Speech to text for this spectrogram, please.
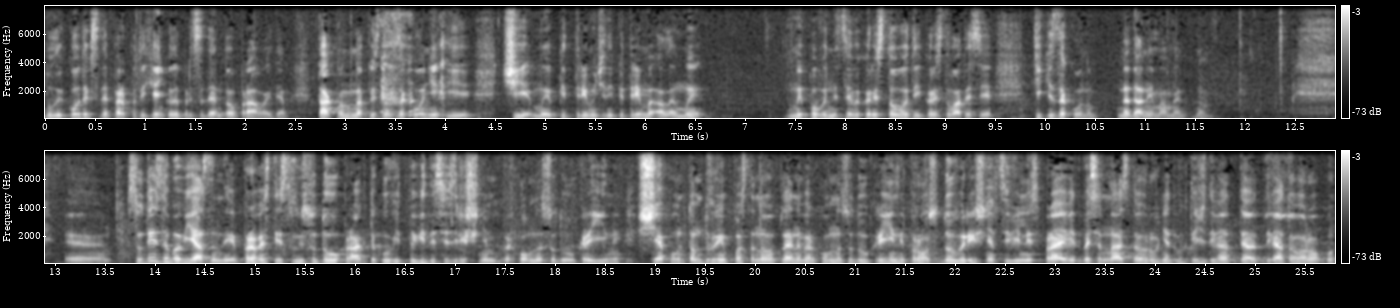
Були кодекси, тепер потихеньку до прецедентного права йдемо. Так воно написано в законі, і чи ми підтримуємо, чи не підтримуємо, але ми, ми повинні це використовувати і користуватися тільки законом на даний момент. Е, Суди зобов'язані провести свою судову практику у відповідності з рішенням Верховного суду України. Ще пунктом 2 постанови Плену Верховного суду України про судове рішення в цивільній справі від 18 грудня 2009 року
